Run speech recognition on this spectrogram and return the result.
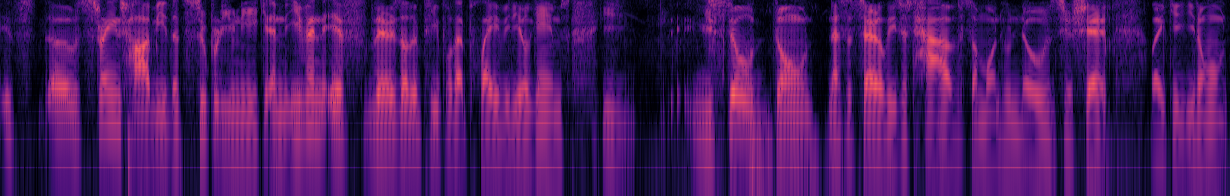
it's a strange hobby that's super unique, and even if there's other people that play video games, you you still don't necessarily just have someone who knows your shit. Like you, you don't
